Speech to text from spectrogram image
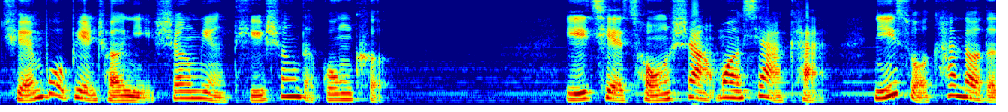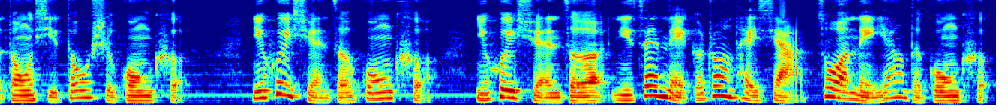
全部变成你生命提升的功课？一切从上往下看，你所看到的东西都是功课。你会选择功课，你会选择你在哪个状态下做哪样的功课。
